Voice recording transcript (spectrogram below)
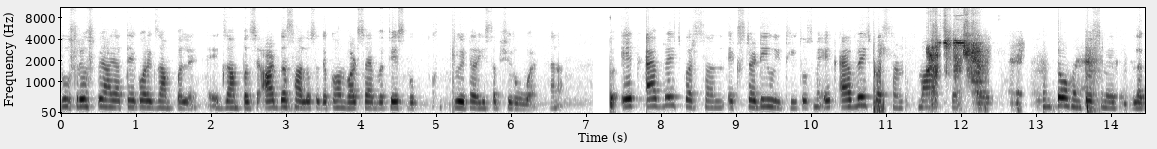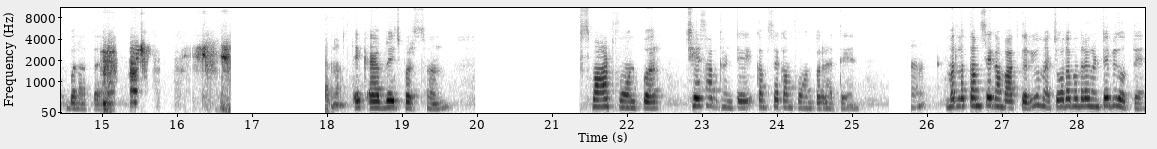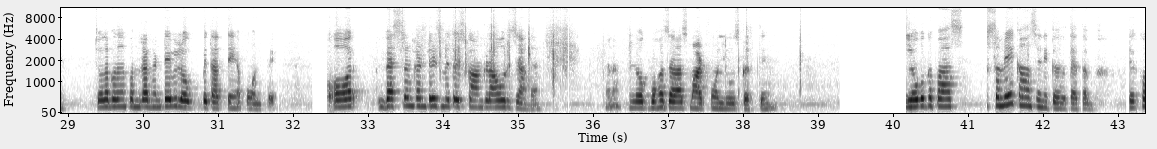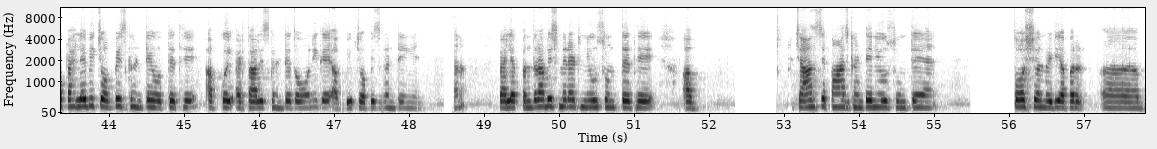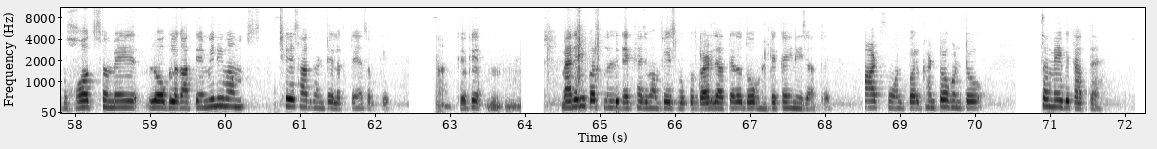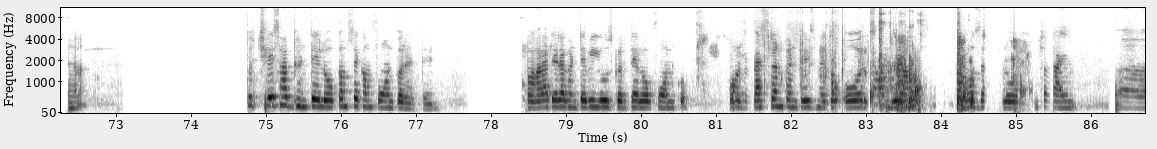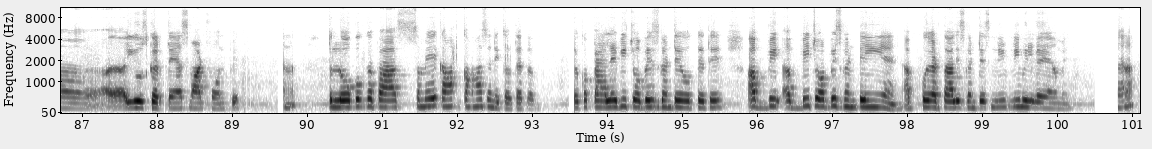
दूसरे उस पर आ जाते हैं, एक और एग्ज़ाम्पल है। एग्ज़ाम्पल से आठ दस सालों से देखो, हम व्हाट्सएप फेसबुक ट्विटर ये सब शुरू हुआ है है ना? तो एक एवरेज पर्सन एक स्टडी हुई थी तो उसमें एक एवरेज पर्सन स्मार्ट घंटों घंटों समय लग बनाता है। ना एक एवरेज पर्सन स्मार्टफ़ोन पर छह सात घंटे कम से कम फ़ोन पर रहते हैं। ना? मतलब कम से कम बात कर रही हूँ मैं चौदह पंद्रह घंटे भी होते हैं। चौदह पंद्रह घंटे भी लोग बिताते हैं फ़ोन पे। और वेस्टर्न कंट्रीज़ में तो इसका आंकड़ा और ज़्यादा है। है ना? लोग बहुत ज़्यादा स्मार्टफ़ोन यूज़ करते हैं। लोगों के पास समय कहाँ से निकलता है तब? देखो पहले भी 24 घंटे होते थे अब कोई 48 घंटे तो हो नहीं गए अब भी 24 घंटे ही हैं है ना? पहले 15-20 मिनट न्यूज़ सुनते थे अब चार से पाँच घंटे न्यूज़ सुनते हैं। सोशल मीडिया पर आ, बहुत समय लोग लगाते हैं मिनिमम छह सात घंटे लगते हैं सबके क्योंकि मैंने भी पर्सनली देखा है जब हम फेसबुक पर बैठ जाते हैं तो दो घंटे कहीं नहीं जाते। स्मार्टफ़ोन पर घंटों घंटों समय बिताता है है ना? तो छह सात घंटे लोग कम से कम फ़ोन पर रहते हैं। बारह तेरह घंटे भी यूज़ करते हैं लोग फ़ोन को। और वेस्टर्न कंट्रीज़ में तो और बहुत ज़्यादा लोग टाइम यूज़ करते हैं स्मार्टफ़ोन पे है ना? तो लोगों के पास समय कहाँ कहाँ से निकलता है तब? देखो पहले भी 24 घंटे होते थे अब भी अब भी 24 घंटे ही हैं। अब कोई 48 घंटे नहीं, नहीं मिल गए हमें है ना?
